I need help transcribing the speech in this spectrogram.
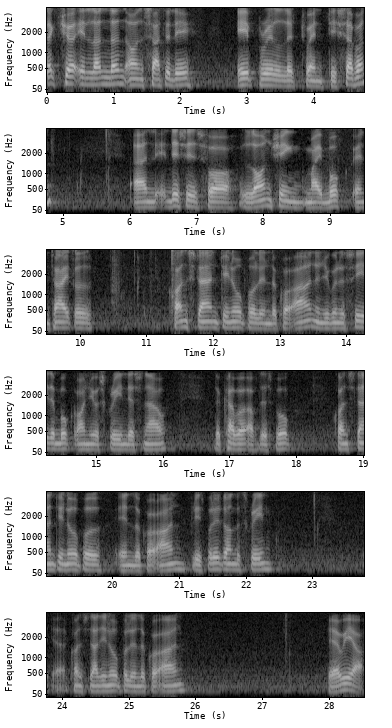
lecture in London on Saturday, April the 27th. And this is for launching my book entitled Constantinople in the Quran. And you're going to see the book on your screen just now, the cover of this book, Constantinople in the Quran. Please put it on the screen. Yeah, Constantinople in the Quran. Here we are.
